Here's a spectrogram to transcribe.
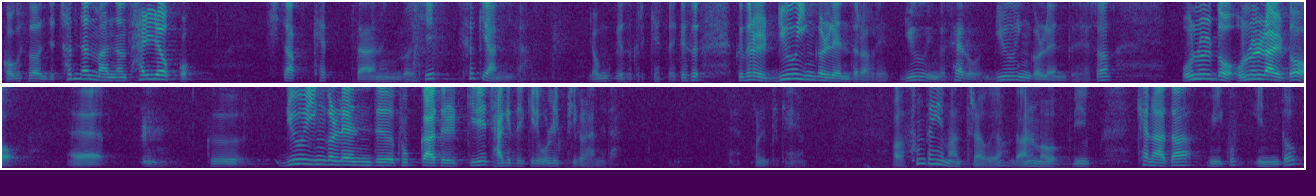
거기서 이제 천년만년 살렸고 시작했다는 것이 특이합니다. 영국에서 그렇게 했어요. 그래서 그들을 뉴 잉글랜드라고 그래요. 뉴 잉글 새로 뉴 잉글랜드 해서 오늘도 오늘날도 에, 그 뉴 잉글랜드 국가들끼리 자기들끼리 올림픽을 합니다. 어, 상당히 많더라고요. 나는 뭐 미국, 캐나다, 미국, 인도,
